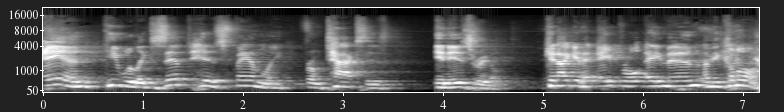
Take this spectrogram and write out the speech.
and he will exempt his family from taxes in Israel. Can I get an April amen? I mean, come on.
